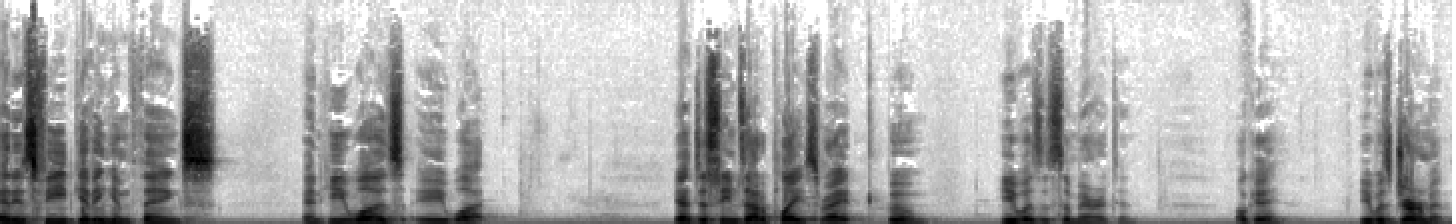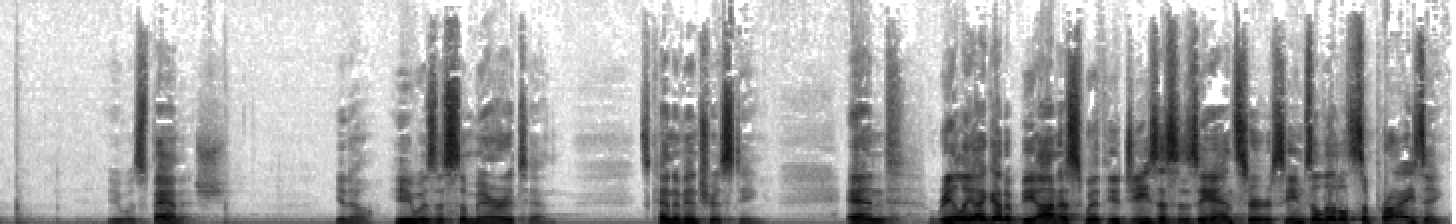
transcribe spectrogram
at his feet, giving him thanks. And he was a what? Yeah, it just seems out of place, right? Boom. He was a Samaritan. Okay, he was German. He was Spanish. You know, he was a Samaritan. It's kind of interesting. And really, I got to be honest with you, Jesus' answer seems a little surprising.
